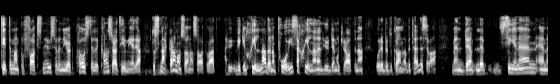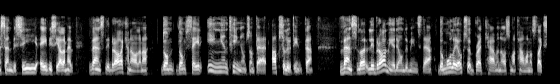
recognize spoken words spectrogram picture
Tittar man på Fox News eller New York Post eller konservativ media, då snackar de om sådana saker. Va? Att, vilken skillnad, de påvisar skillnaden hur Demokraterna och Republikanerna betedde sig. Va? Men de, CNN, MSNBC, ABC, alla de här vänsterliberala kanalerna, de, de säger ingenting om sånt där. Absolut inte. Vänsterliberal media, om du minns det, de målar ju också Brett Kavanaugh som att han var någon slags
